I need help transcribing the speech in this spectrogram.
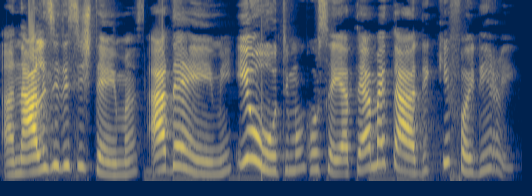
análise de sistemas, ADM e o último, cursei até a metade, que foi direito.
